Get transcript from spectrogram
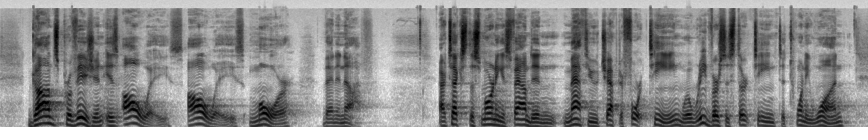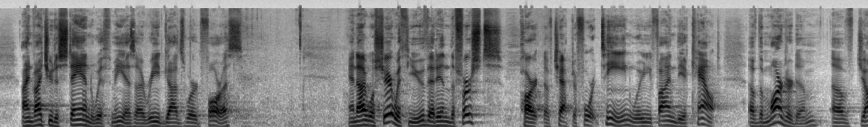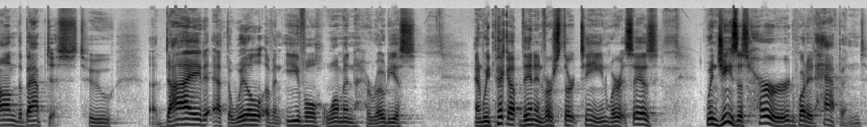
God's provision is always, always more than enough. Our text this morning is found in Matthew chapter 14. We'll read verses 13 to 21. I invite you to stand with me as I read God's word for us. And I will share with you that in the first part of chapter 14, we find the account of the martyrdom of John the Baptist, who uh, died at the will of an evil woman, Herodias. And we pick up then in verse 13, where it says, when Jesus heard what had happened,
